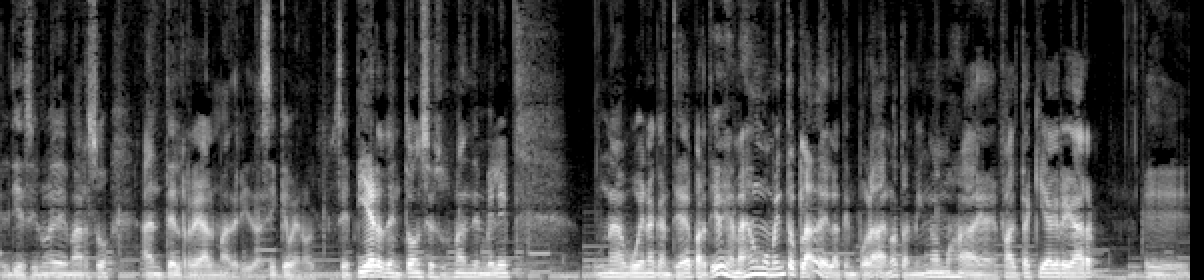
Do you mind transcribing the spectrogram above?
el 19 de marzo ante el Real Madrid. Así que bueno, se pierde entonces Usman Dembélé una buena cantidad de partidos y además es un momento clave de la temporada, ¿no? También vamos a, falta aquí agregar, eh,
